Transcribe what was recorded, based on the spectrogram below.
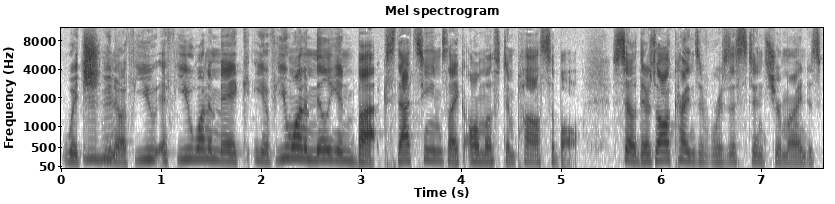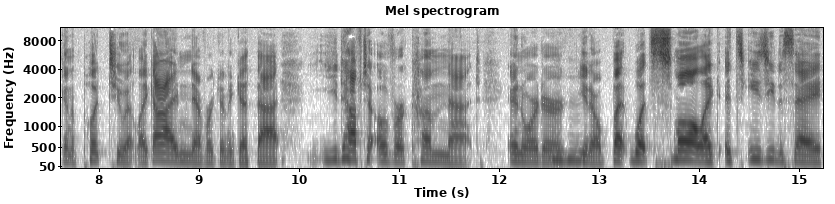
which, you mm-hmm. know, if you if you want to make, you know, if you want a million bucks, that seems like almost impossible. So there's all kinds of resistance your mind is going to put to it like I'm never going to get that. You'd have to overcome that in order, mm-hmm. you know, but what's small like it's easy to say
